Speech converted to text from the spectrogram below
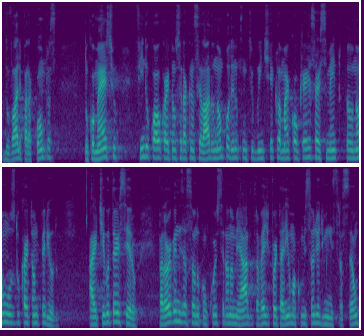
do vale para compras no comércio, fim do qual o cartão será cancelado, não podendo o contribuinte reclamar qualquer ressarcimento pelo não uso do cartão no período. Artigo 3 para a organização do concurso será nomeada, através de portaria, uma comissão de administração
